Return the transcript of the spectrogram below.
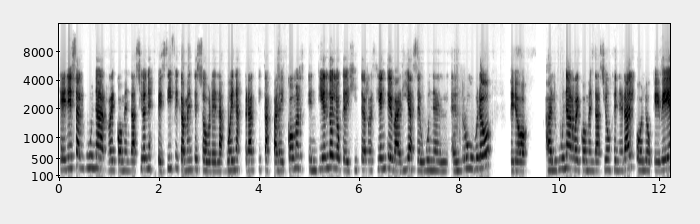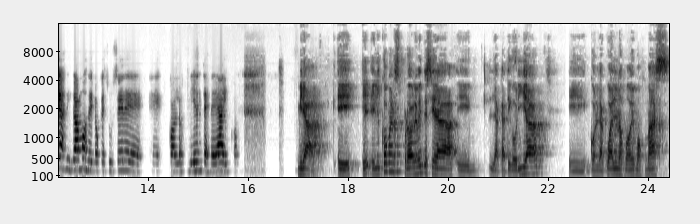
¿Tenés alguna recomendación específicamente sobre las buenas prácticas para e-commerce? Entiendo lo que dijiste recién, que varía según el, rubro, pero alguna recomendación general o lo que veas, digamos, de lo que sucede eh, con los clientes de ICOM. Mira, eh, el e-commerce probablemente sea eh, la categoría eh, con la cual nos movemos más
